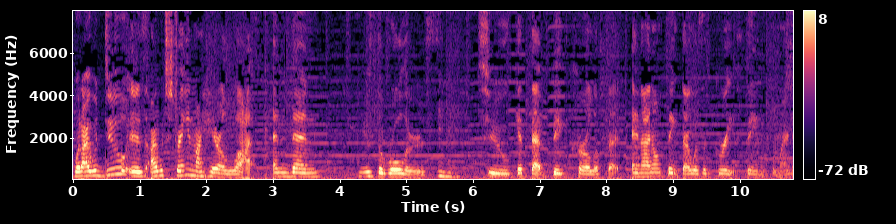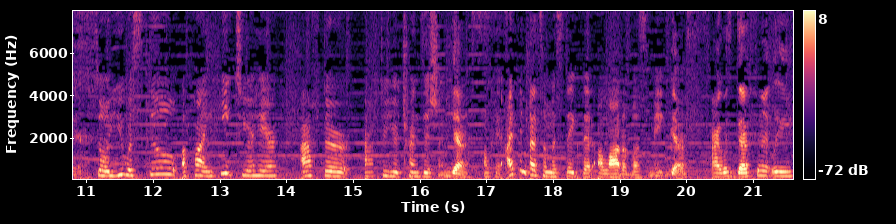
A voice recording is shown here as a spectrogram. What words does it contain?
what I would do is I would straighten my hair a lot and then use the rollers Mm-hmm. to get that big curl effect. And I don't think that was a great thing for my hair. So you were still applying heat to your hair after after your transition. Yes. Okay, I think that's a mistake that a lot of us make. Yes. I was definitely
